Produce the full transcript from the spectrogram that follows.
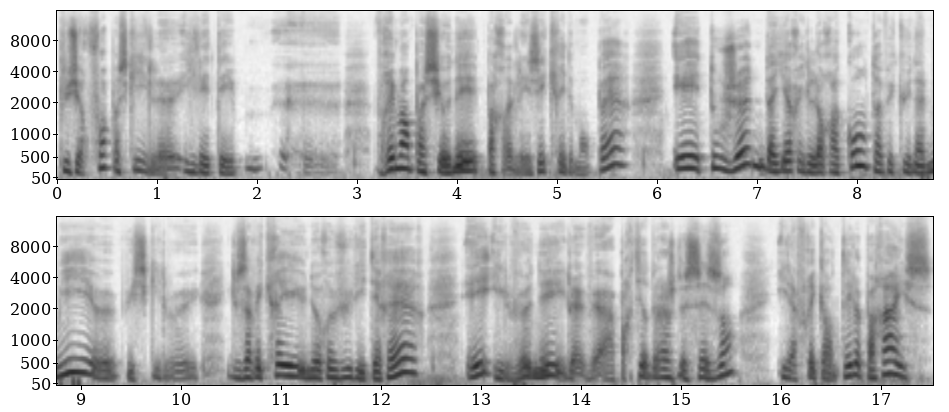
plusieurs fois parce qu'il il était vraiment passionné par les écrits de mon père. Et tout jeune, d'ailleurs, il le raconte avec une amie, euh, puisqu'ils ils avaient créé une revue littéraire. Et il venait, il avait, à partir de l'âge de 16 ans, il a fréquenté le Paradis.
